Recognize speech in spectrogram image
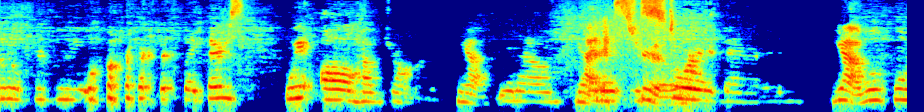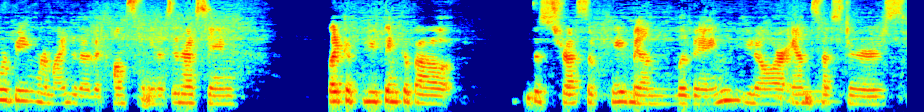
I don't care who you are. like there's we all have trauma, Yeah, you know. yeah, and it's it, true. Store it there. yeah well, well we're being reminded of it constantly and it's interesting like if you think about the stress of caveman living you know our mm-hmm. ancestors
